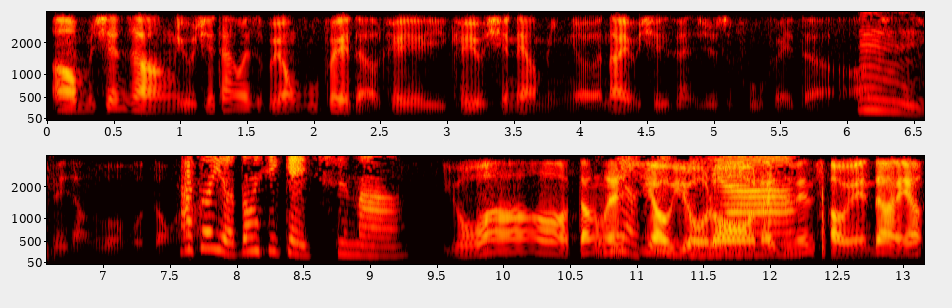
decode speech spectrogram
啊，我们现场有些摊位是不用付费的，可以可以有限量名额，那有些可能就是付费的。嗯，非常多的活动。他说有东西可以吃吗？有啊，哦，当然是要有喽。来这边草原当然要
